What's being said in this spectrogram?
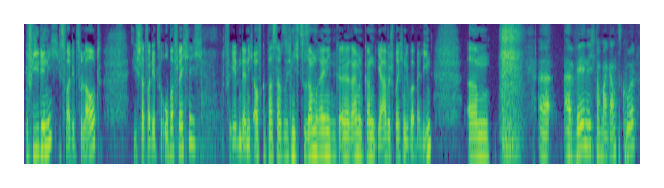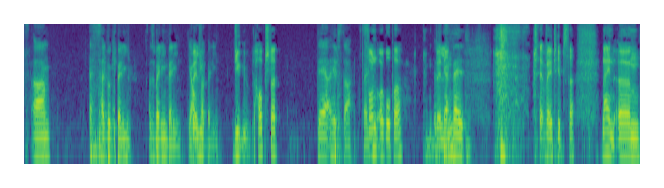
gefiel dir nicht, es war dir zu laut, die Stadt war dir zu oberflächlich. Für jeden, der nicht aufgepasst hat, sich nicht zusammenreimen äh, kann, ja, wir sprechen über Berlin. Ähm, Äh, erwähne ich nochmal ganz kurz, ähm, es ist halt wirklich Berlin. Also Berlin, Berlin. Die Berlin. Hauptstadt Berlin. die Hauptstadt Der Hipster. Berlin. von Europa, Berlin. Der Welt. der Welthipster. Nein, ähm,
